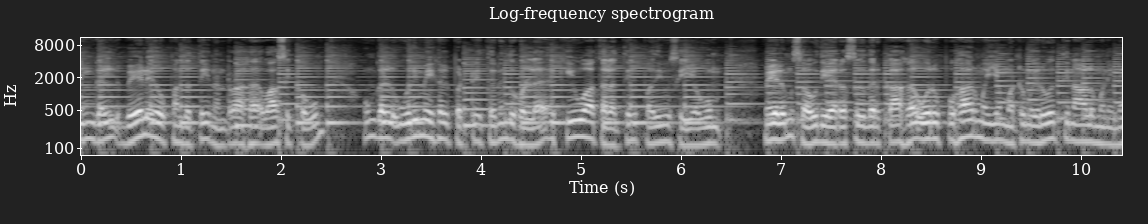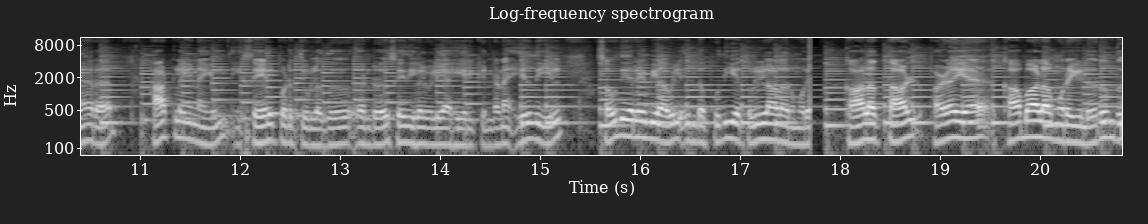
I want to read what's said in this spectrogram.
நீங்கள் வேலை ஒப்பந்தத்தை நன்றாக வாசிக்கவும் உங்கள் உரிமைகள் பற்றி தெரிந்து கொள்ள கியூவா தளத்தில் பதிவு செய்யவும். மேலும் சவுதி அரசு இதற்காக ஒரு புகார் மையம் மற்றும் இருபத்தி நாலு மணி நேர ஹாட்லைனையும் செயல்படுத்தியுள்ளது என்று செய்திகள் வெளியாகி இருக்கின்றன. இறுதியில் சவுதி அரேபியாவில் இந்த புதிய தொழிலாளர் முறை காலத்தால் பழைய காபாலா முறையிலிருந்து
